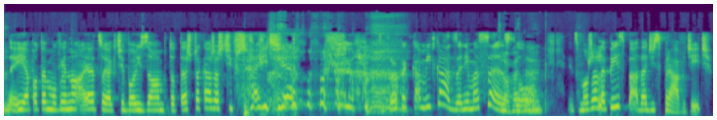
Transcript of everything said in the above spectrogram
No i ja potem mówię, no a ja co, jak cię boli ząb, to też czekasz, aż ci przejdzie. to trochę kamikadze, nie ma sensu. Tak. Więc może lepiej zbadać i sprawdzić.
